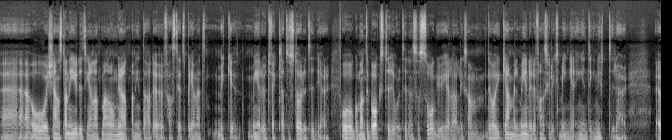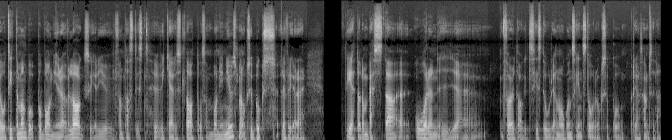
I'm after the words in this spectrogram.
Eh, och känslan är ju lite grann att man ångrar att man inte hade fastighetsbenet mycket mer utvecklat och större tidigare. Och går man tillbaks tio år i tiden så såg ju hela, liksom, det var ju gammelmedia, det fanns ju liksom ingen, ingenting nytt i det här. Eh, och tittar man på, på Bonnier överlag så är det ju fantastiskt hur, vilka resultat då som Bonnier News men också Books levererar. Det är ett av de bästa eh, åren i eh, företagets historia någonsin, står också på deras hemsida.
